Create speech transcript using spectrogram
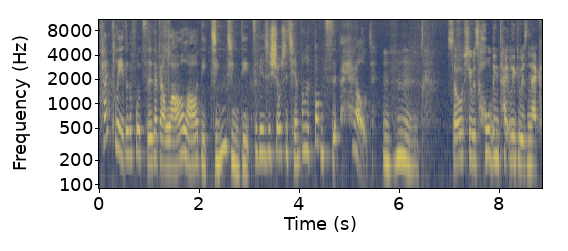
Tightly 这个副词代表牢牢地、紧紧地，这边是修饰前方的动词 held。 So she was holding tightly to his neck,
